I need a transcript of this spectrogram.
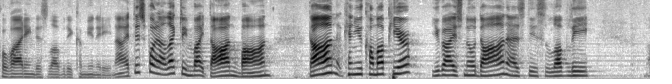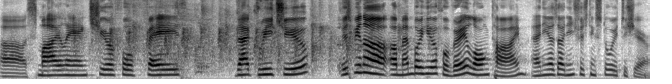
providing this lovely community. Now, at this point, I'd like to invite Don Bond. Don, can you come up here? You guys know Don as this lovely, uh, smiling, cheerful face that greets you. He's been a, a member here for a very long time, and he has an interesting story to share.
